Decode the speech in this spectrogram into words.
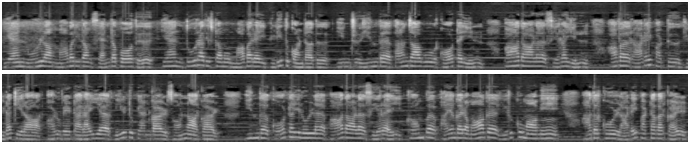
என் உள்ளம் அவரிடம் சென்றபோது என் துரதிர்ஷ்டமும் அவரை பிடித்து கொண்டது? இன்று இந்த தஞ்சாவூர் கோட்டையின் பாதாள சிறையில் அவர் அடைபட்டு கிடக்கிறார். பழுவேட்டரையர் வீட்டு பெண்கள் சொன்னார்கள் இந்த கோட்டையில் உள்ள பாதாள சிறை ரொம்ப பயங்கரமாக இருக்குமாமே. அதற்குள் அடைப்பட்டவர்கள்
